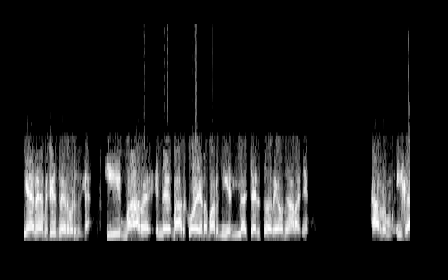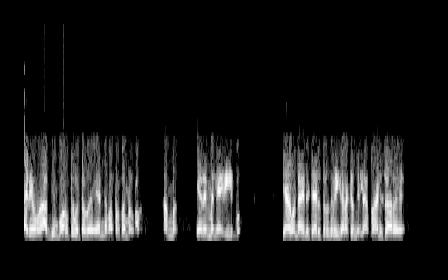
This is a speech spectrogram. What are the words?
ഞാൻ ആ വിഷയത്തിൽ ഇടപെടുന്നില്ല. ഈ ബാർ എന്റെ ബാർ കോഴ ഇടപാടിന് എല്ലാ ചരിത്രം അറിയാവുന്ന ആളാണ് ഞാൻ. കാരണം ഈ കാര്യം ആദ്യം പുറത്തു വിട്ടത് എന്റെ പത്രസമ്മേളനമാണ്. അന്ന് ഞാൻ എം എൽ എ ആയിരിക്കുമ്പോൾ. ഞാൻ കൊണ്ട് അതിന്റെ ചരിത്രത്തിലേക്ക് കിടക്കുന്നില്ല. മാണി സാറ്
